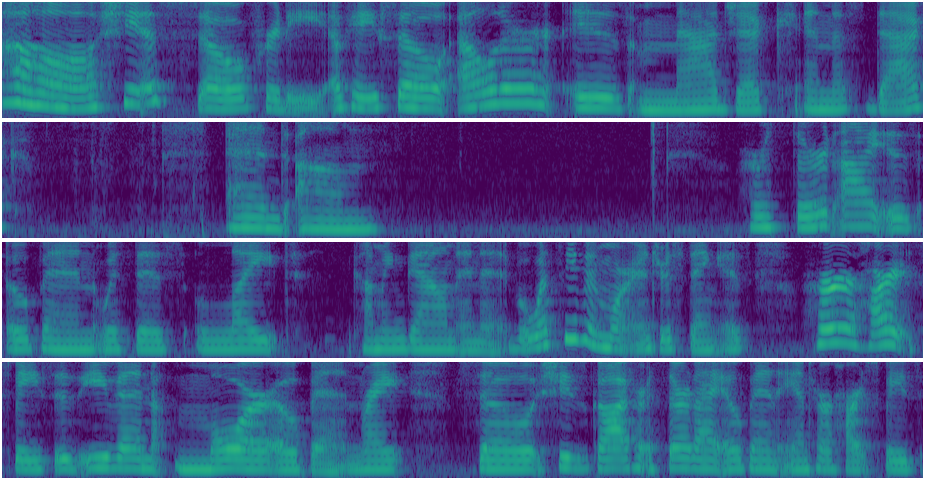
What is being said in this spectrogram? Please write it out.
Oh, she is so pretty. Okay, so Elder is magic in this deck. And um her third eye is open with this light coming down in it. But what's even more interesting is her heart space is even more open, right? So she's got her third eye open and her heart space,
